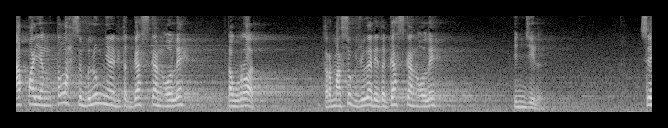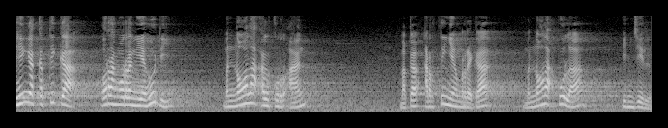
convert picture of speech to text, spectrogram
apa yang telah sebelumnya ditegaskan oleh Taurat termasuk juga ditegaskan oleh Injil. Sehingga ketika orang-orang Yahudi menolak Al-Quran maka artinya mereka menolak pula Injil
